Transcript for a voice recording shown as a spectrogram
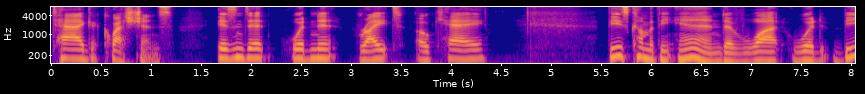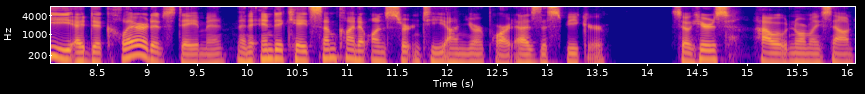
tag questions. Isn't it? Wouldn't it? Right? Okay. These come at the end of what would be a declarative statement, and it indicates some kind of uncertainty on your part as the speaker. So here's how it would normally sound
